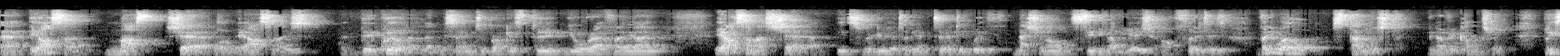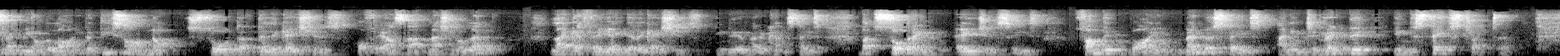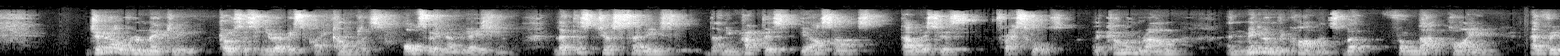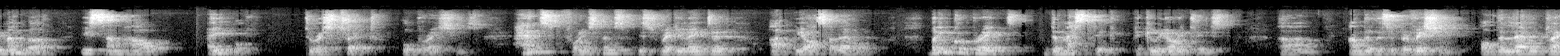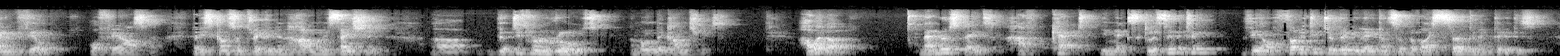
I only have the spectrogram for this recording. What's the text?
uh, EASA must share, well, EASA is the equivalent, let me say into brackets, to your FAA. EASA must share its regulatory activity with national civil aviation authorities, very well established in every country. Please let me underline that these are not sort of delegations of EASA at national level like FAA delegations in the American states, but sovereign agencies funded by member states and integrated in the state structure. General rulemaking process in Europe is quite complex, also in aviation. Let us just say that in practice, the EASA establishes thresholds, a common ground and minimum requirements, but from that point, every member is somehow able to restrict operations. HEMS, for instance, is regulated at the EASA level, but incorporates domestic peculiarities uh, under the supervision of the level playing field of EASA that is concentrated in harmonization, uh, the different rules among the countries. However, member states have kept in exclusivity the authority to regulate and supervise certain activities.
